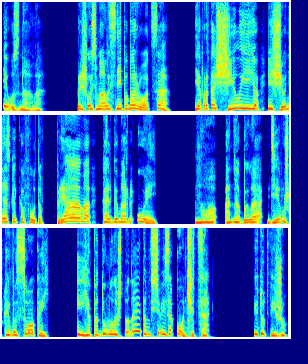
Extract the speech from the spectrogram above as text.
и узнала. Пришлось мало с ней побороться. Я протащила ее еще несколько футов прямо к Альбемарль-Уэй. Но она была девушкой высокой, и я подумала, что на этом все и закончится. И тут вижу,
